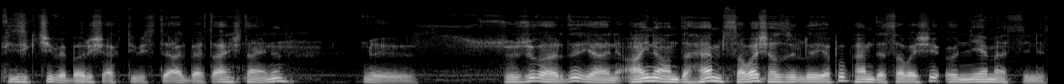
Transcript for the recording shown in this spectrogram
fizikçi ve barış aktivisti Albert Einstein'ın e, sözü vardı. Yani aynı anda hem savaş hazırlığı yapıp hem de savaşı önleyemezsiniz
